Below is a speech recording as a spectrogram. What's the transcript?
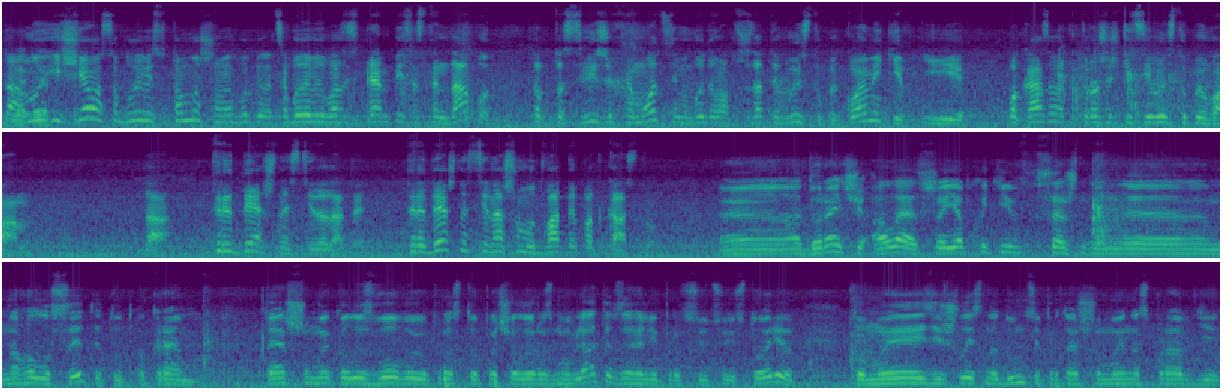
Да, Я- ну я- і ще особливість в тому, що ми буде, це буде відбуватися прямо після стендапу, тобто свіжих емоцій, ми будемо обсуждати виступи коміків і показувати трошечки ці виступи вам. Да. 3D-шності додати. 3D-шності нашому 2D подкасту. Е, до речі, але ще я б хотів все ж е, наголосити тут окремо. Те, що ми коли з Вовою просто почали розмовляти взагалі про всю цю історію, то ми зійшлися на думці про те, що ми насправді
